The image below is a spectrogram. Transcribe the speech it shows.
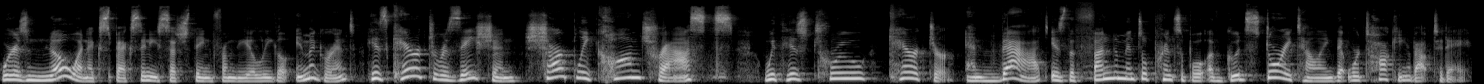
Whereas no one expects any such thing from the illegal immigrant, his characterization sharply contrasts with his true character. And that is the fundamental principle of good storytelling that we're talking about today.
